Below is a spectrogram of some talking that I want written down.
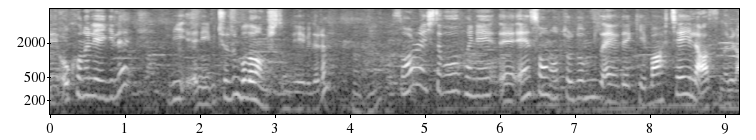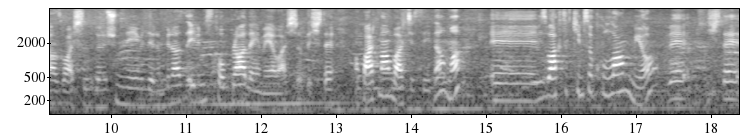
e, o konuyla ilgili bir hani bir çözüm bulamamıştım diyebilirim. Sonra işte bu hani e, en son oturduğumuz evdeki bahçeyle aslında biraz başladı dönüşüm diyebilirim. Biraz elimiz toprağa değmeye başladı işte. Apartman bahçesiydi ama e, biz baktık kimse kullanmıyor ve işte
